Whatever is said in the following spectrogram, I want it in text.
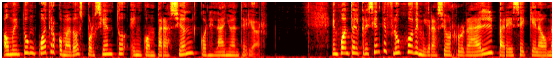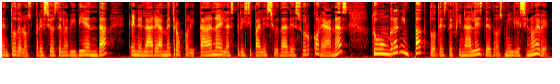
aumentó un 4,2% en comparación con el año anterior. En cuanto al creciente flujo de migración rural, parece que el aumento de los precios de la vivienda en el área metropolitana y las principales ciudades surcoreanas tuvo un gran impacto desde finales de 2019.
